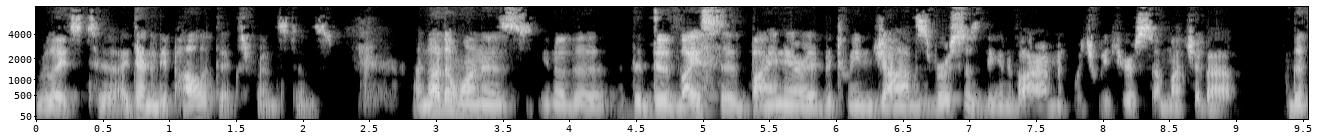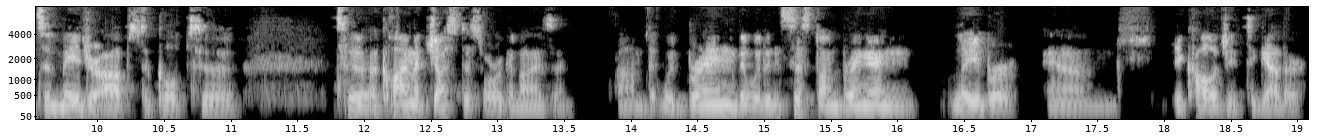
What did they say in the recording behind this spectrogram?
relates to identity politics, for instance. Another one is, you know, the, the divisive binary between jobs versus the environment, which we hear so much about. That's a major obstacle to, to a climate justice organizing um, that would bring, that would insist on bringing labor and ecology together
